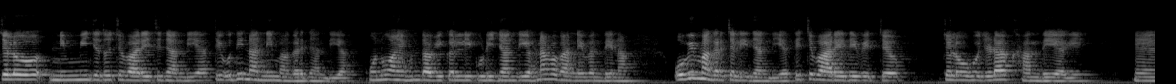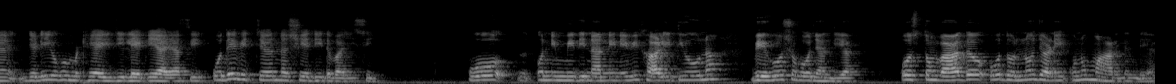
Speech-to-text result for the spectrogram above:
ਚਲੋ ਨਿੰਮੀ ਜਦੋਂ ਚਵਾਰੇ 'ਚ ਜਾਂਦੀ ਆ ਤੇ ਉਹਦੀ ਨਾਨੀ ਮਗਰ ਜਾਂਦੀ ਆ। ਉਹਨੂੰ ਐ ਹੁੰਦਾ ਵੀ ਕੱਲੀ ਕੁੜੀ ਜਾਂਦੀ ਆ ਹਨਾ ਵਗਾਨੇ ਬੰਦੇ ਨਾਲ। ਉਹ ਵੀ ਮਗਰ ਚਲੀ ਜਾਂਦੀ ਆ ਤੇ ਚਵਾਰੇ ਦੇ ਵਿੱਚ ਚਲੋ ਉਹ ਜਿਹੜਾ ਖਾਂਦੇ ਹੈਗੇ ਜਿਹੜੀ ਉਹ ਮਠਿਆਈ ਜੀ ਲੈ ਕੇ ਆਇਆ ਸੀ ਉਹਦੇ ਵਿੱਚ ਨਸ਼ੇ ਦੀ ਦਵਾਈ ਸੀ। ਉਹ ਉਹ ਨਿੰਮੀ ਦੀ ਨਾਨੀ ਨੇ ਵੀ ਖਾ ਲਈ ਤੀ, ਉਹ ਨਾ ਬੇਹੋਸ਼ ਹੋ ਜਾਂਦੀ ਆ। ਉਸ ਤੋਂ ਬਾਅਦ ਉਹ ਦੋਨੋਂ ਜਣੇ ਉਹਨੂੰ ਮਾਰ ਦਿੰਦੇ ਆ।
